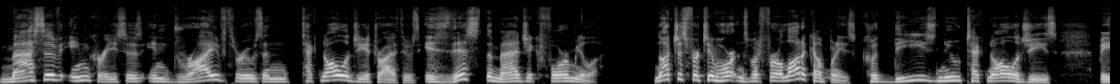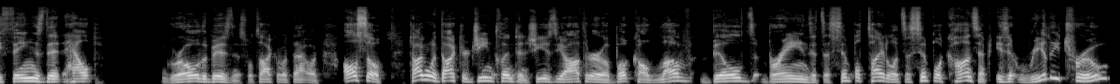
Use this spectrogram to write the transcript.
Massive increases in drive throughs and technology at drive throughs. Is this the magic formula? Not just for Tim Hortons, but for a lot of companies. Could these new technologies be things that help grow the business. We'll talk about that one. Also, talking with Dr. Jean Clinton. She is the author of a book called Love Builds Brains. It's a simple title, it's a simple concept. Is it really true?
